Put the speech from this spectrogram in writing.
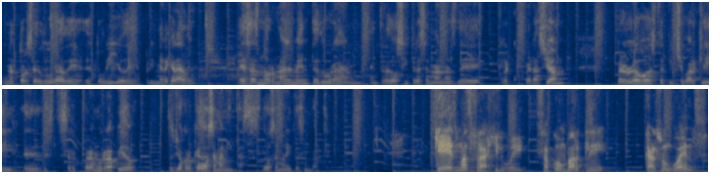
una torcedura de, tobillo de primer grado. Esas normalmente duran entre dos y tres semanas de recuperación, pero luego este pinche Barkley eh, este, se recupera muy rápido. Entonces yo creo que dos semanitas, dos semanitas sin Barkley. ¿Qué es más frágil, güey? ¿Sacó Barkley, Carson Wentz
